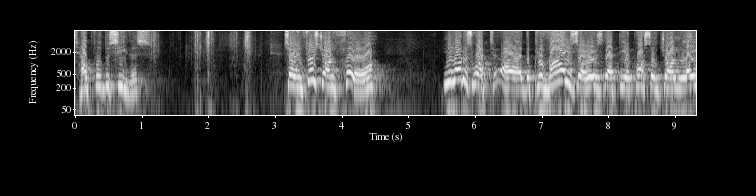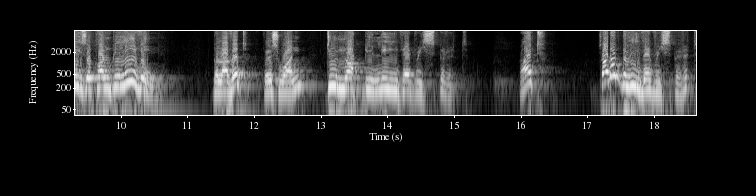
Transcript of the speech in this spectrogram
It's helpful to see this. So in 1 John 4, you notice what uh, the provisos that the Apostle John lays upon believing. Beloved, verse 1, do not believe every spirit. Right? So I don't believe every spirit.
